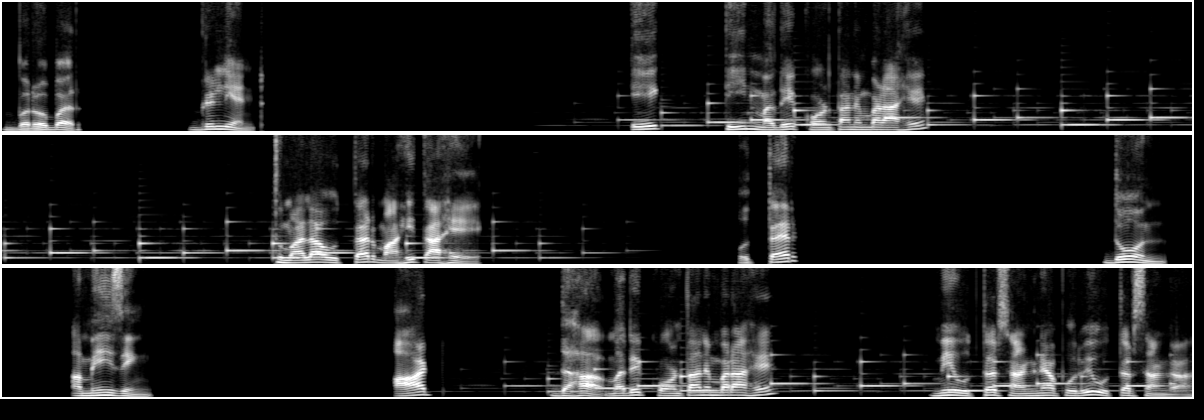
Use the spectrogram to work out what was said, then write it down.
बरोबर. ब्रिलियंट एक, तीन मध्ये कोणता नंबर आहे? तुम्हाला उत्तर माहीत आहे. उत्तर? दोन. अमेझिंग आठ. दहा. मध्ये कोणता नंबर आहे? मी उत्तर सांगण्यापूर्वी उत्तर सांगा.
